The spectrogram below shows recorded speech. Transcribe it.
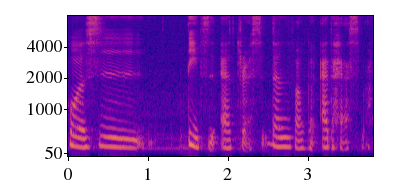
或者是地址 address，但是放个 address 吧。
